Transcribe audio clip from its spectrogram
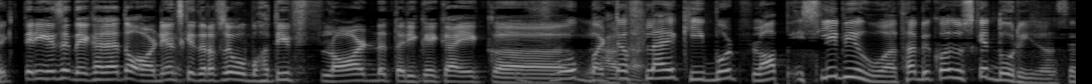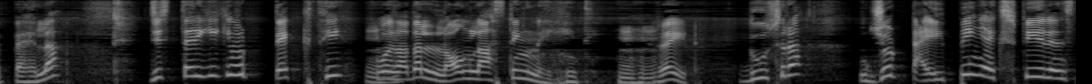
एक तरीके से देखा जाए तो ऑडियंस की तरफ़ से वो बहुत ही फ्लॉड तरीके का एक वो बटरफ्लाई कीबोर्ड फ्लॉप इसलिए भी हुआ था बिकॉज़ उसके दो रीजन से पहला जिस तरीके की वो टेक थी वो ज़्यादा लॉन्ग लास्टिंग नहीं थी। राइट दूसरा जो टाइपिंग एक्सपीरियंस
